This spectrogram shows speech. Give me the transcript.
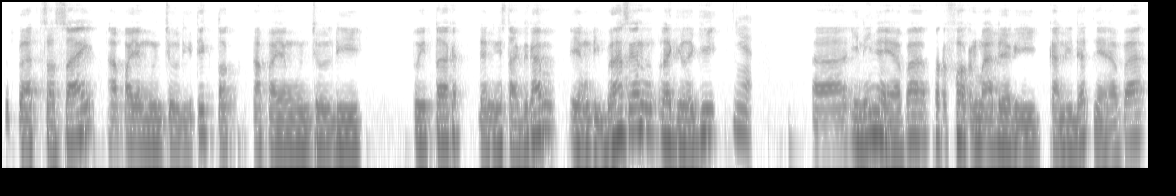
debat selesai, apa yang muncul di TikTok, apa yang muncul di Twitter dan Instagram yang dibahas kan lagi-lagi yeah. Ya. uh, ininya ya apa performa dari kandidatnya apa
